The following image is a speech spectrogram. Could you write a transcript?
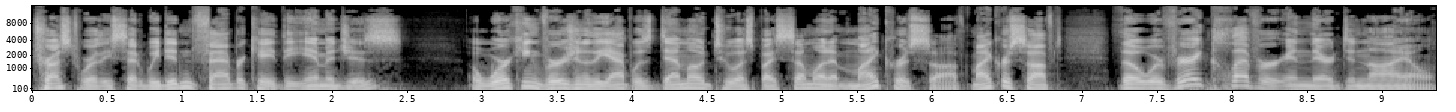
trustworthy, said we didn't fabricate the images. A working version of the app was demoed to us by someone at Microsoft. Microsoft, though, were very clever in their denial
